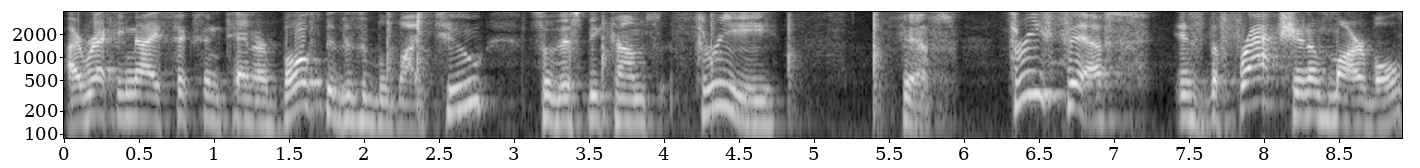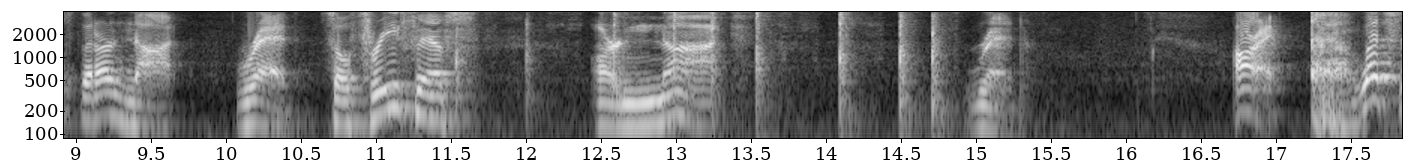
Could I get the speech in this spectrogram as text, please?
I recognize 6 and 10 are both divisible by 2, so this becomes 3 fifths. 3 fifths is the fraction of marbles that are not red. So 3 fifths are not red. All right, let's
